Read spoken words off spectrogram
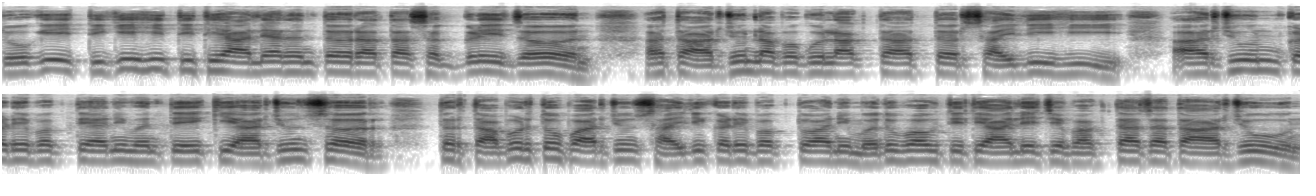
दोघे तिघेही तिथे आल्यानंतर आता सगळेजण आता अर्जुनला बघू लागतात तर सायली ही अर्जुनकडे बघते आणि म्हणते की अर्जुन सर? तर ताबडतोब अर्जुन सायलीकडे बघतो आणि मधुभाऊ तिथे आलेचे बघताच आता अर्जुन.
